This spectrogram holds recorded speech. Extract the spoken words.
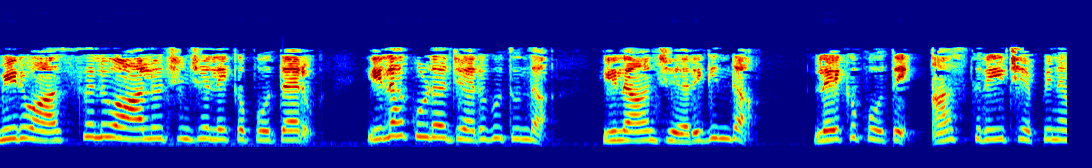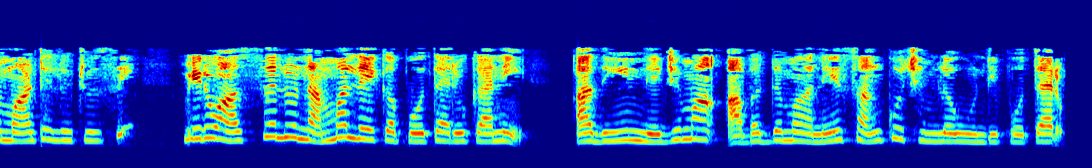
మీరు అస్సలు ఆలోచించలేకపోతారు. ఇలా కూడా జరుగుతుందా? ఇలా జరిగిందా? లేకపోతే ఆ స్త్రీ చెప్పిన మాటలు చూసి మీరు అస్సలు నమ్మలేకపోతారు కానీ అది నిజమా అబద్ధమా అనే సంకోచంలో ఉండిపోతారు.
